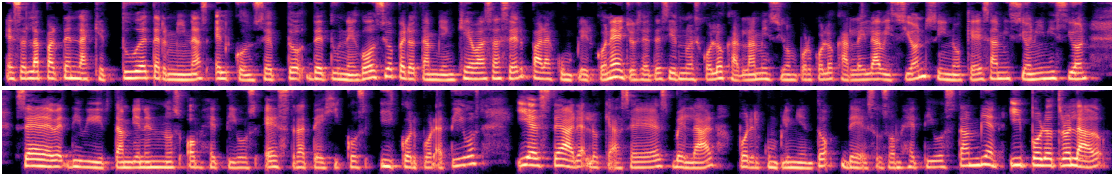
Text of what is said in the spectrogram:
Esa es la parte en la que tú determinas el concepto de tu negocio, pero también qué vas a hacer para cumplir con ellos. Es decir, no es colocar la misión por colocarla y la visión, sino que esa misión y visión se debe dividir también en unos objetivos estratégicos y corporativos. Y este área lo que hace es velar por el cumplimiento de esos objetivos también. Y por otro lado,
